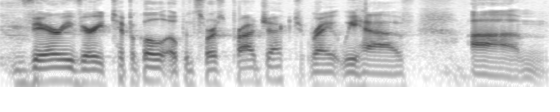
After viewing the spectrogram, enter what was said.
very, very typical open source project, right? We have, um,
